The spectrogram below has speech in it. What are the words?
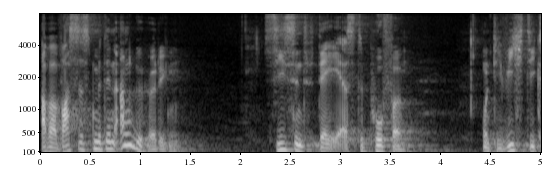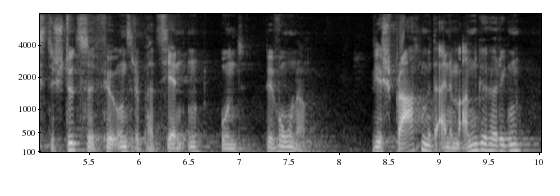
Aber was ist mit den Angehörigen? Sie sind der erste Puffer und die wichtigste Stütze für unsere Patienten und Bewohner. Wir sprachen mit einem Angehörigen,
